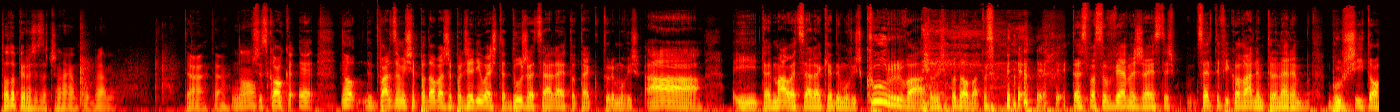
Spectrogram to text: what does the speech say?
to dopiero się zaczynają problemy. Tak, tak. No. Wszystko ok. E, no, bardzo mi się podoba, że podzieliłeś te duże cele, to te, które mówisz, a i te małe cele, kiedy mówisz, kurwa, to mi się podoba. To, w ten sposób wiemy, że jesteś certyfikowanym trenerem bullshito,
